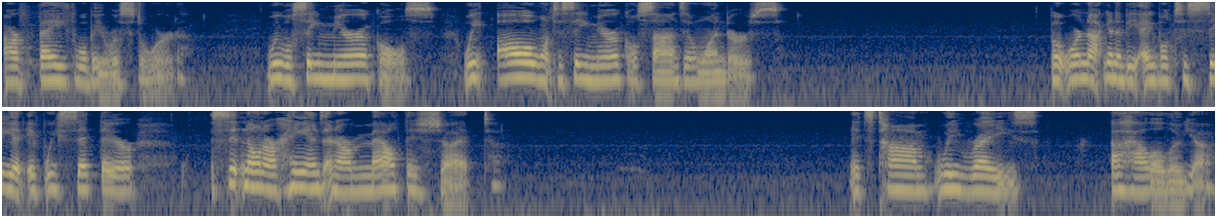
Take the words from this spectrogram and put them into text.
Our faith will be restored. We will see miracles. We all want to see miracle signs and wonders. But we're not going to be able to see it if we sit there sitting on our hands and our mouth is shut. It's time we raise a hallelujah.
